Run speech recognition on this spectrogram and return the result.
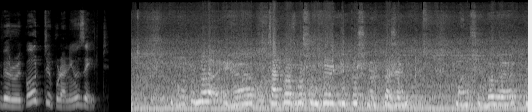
Bureau report, Tripura news eight. ঘটনা চার পাঁচ বছর ধরে ডিপ্রেশনের পেশেন্ট মানসিকভাবে একটু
